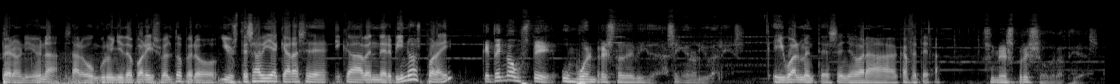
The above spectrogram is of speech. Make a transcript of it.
Pero ni una, salvo un gruñido por ahí suelto, pero... ¿Y usted sabía que ahora se dedica a vender vinos por ahí? Que tenga usted un buen resto de vida, señor Olivares. Igualmente, señora cafetera. Es un expreso, gracias.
